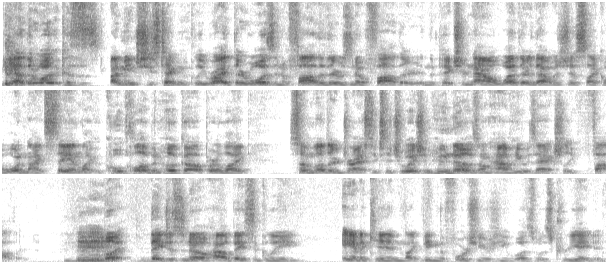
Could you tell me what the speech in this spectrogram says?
yeah there was because i mean she's technically right. There wasn't a father. There was no father in the picture. Now whether that was just like a one night stand like a cool club and hookup or like some other drastic situation who knows on how he was actually fathered. Mm. but they just know how basically anakin like being the force user he was was created.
